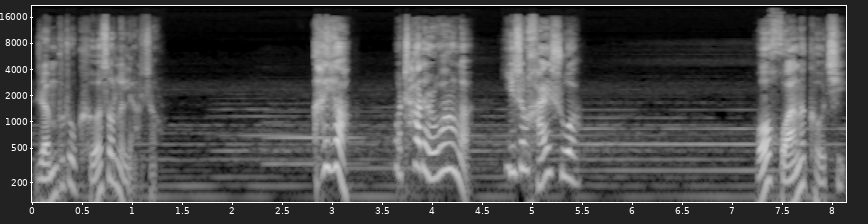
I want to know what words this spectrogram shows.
忍不住咳嗽了两声。哎呀，我差点忘了，医生还说……我缓了口气，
